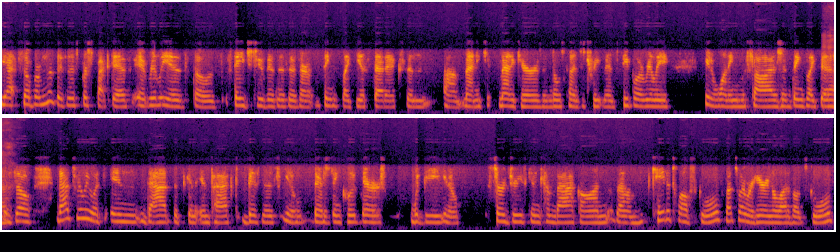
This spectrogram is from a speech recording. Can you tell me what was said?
Yeah, so from the business perspective, it really is those stage two businesses are things like the aesthetics and um, manic- manicures and those kinds of treatments. People are really, you know, wanting massage and things like this. Yeah. And so that's really what's in that that's going to impact business. You know, there's include there would be, you know, surgeries can come back on um, K to 12 schools. That's why we're hearing a lot about schools.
